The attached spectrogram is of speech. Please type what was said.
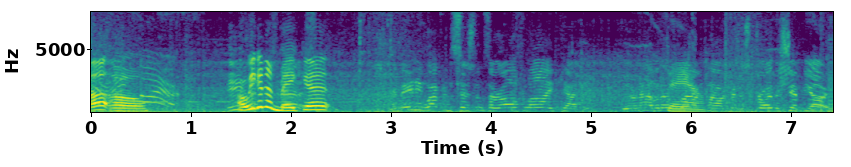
Uh oh. Are we gonna make it? Remaining weapon systems are offline, Captain. We don't have enough Damn. firepower to destroy the shipyard.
